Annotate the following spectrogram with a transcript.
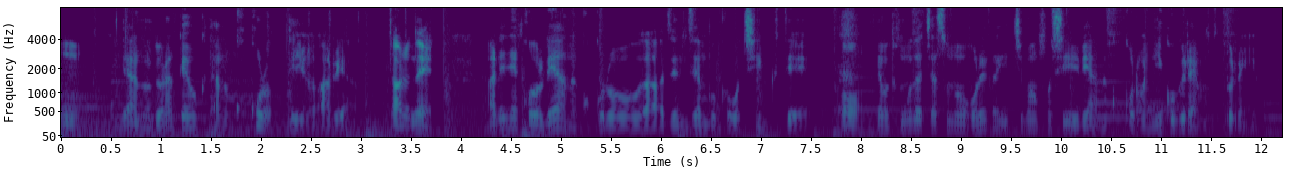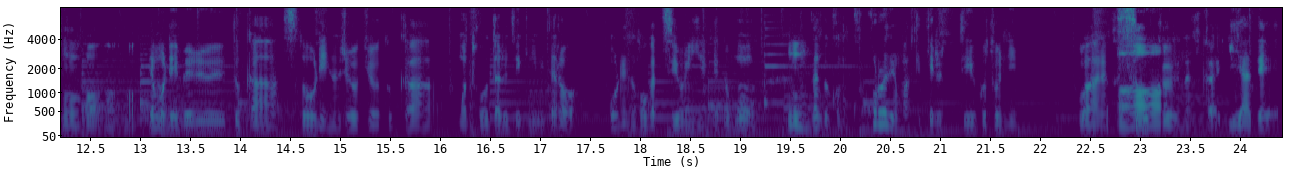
うん。で、あの、ドラクエウォークって、あの、心っていうのあるやん。あるね。あれね、こう、レアな心が全然僕落ちんくて、でも友達はその、俺が一番欲しいレアな心を2個ぐらい持っとるんよ。でもレベルとかストーリーの状況とか、まあ、トータル的に見たら俺の方が強いんやけども、うん。なんかこの心で負けてるっていうことには、なんかすごくなんか嫌で、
